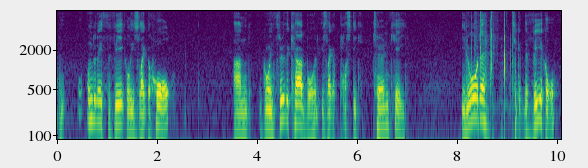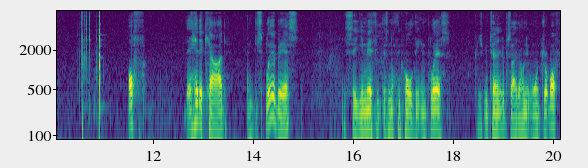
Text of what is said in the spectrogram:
and underneath the vehicle is like a hole and going through the cardboard is like a plastic turnkey. In order to get the vehicle off the header card and display base, you see you may think there's nothing holding it in place because you can turn it upside down it won't drop off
